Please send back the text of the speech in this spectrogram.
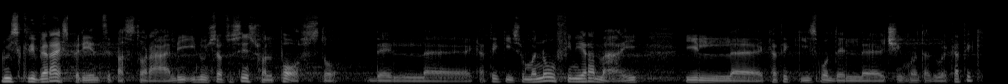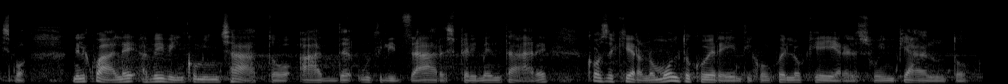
Lui scriverà esperienze pastorali in un certo senso al posto del eh, catechismo, ma non finirà mai il eh, catechismo del 52, catechismo nel quale aveva incominciato ad utilizzare, sperimentare cose che erano molto coerenti con quello che era il suo impianto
